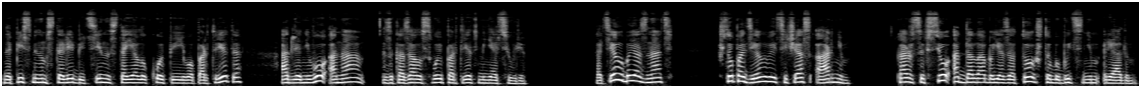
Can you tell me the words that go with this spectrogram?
На письменном столе Беттины стояла копия его портрета, а для него она заказала свой портрет в миниатюре. Хотела бы я знать, что поделывает сейчас Арнем. Кажется, все отдала бы я за то, чтобы быть с ним рядом.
